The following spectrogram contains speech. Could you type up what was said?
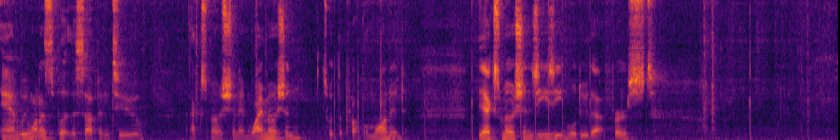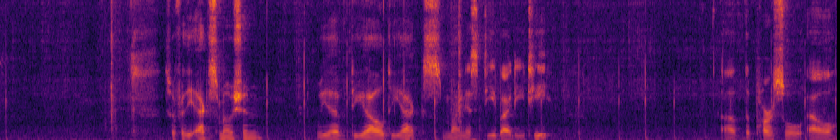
And we want to split this up into x motion and y motion. That's what the problem wanted. The x motion's easy. We'll do that first. So for the x motion, we have dl dx minus d by dt of the partial L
